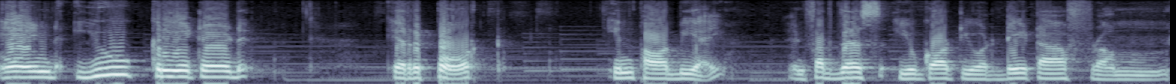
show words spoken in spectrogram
and you created a report in Power BI and for this you got your data from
